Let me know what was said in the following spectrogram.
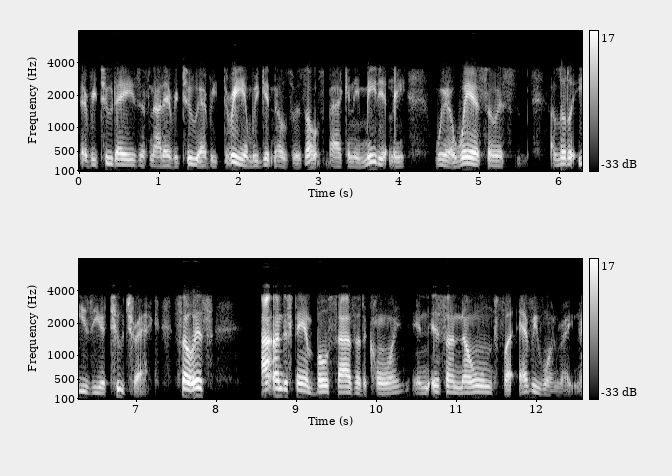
every two days, if not every two, every three, and we're getting those results back, and immediately we're aware, so it's a little easier to track. So it's I understand both sides of the coin, and it's unknown for everyone right now.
